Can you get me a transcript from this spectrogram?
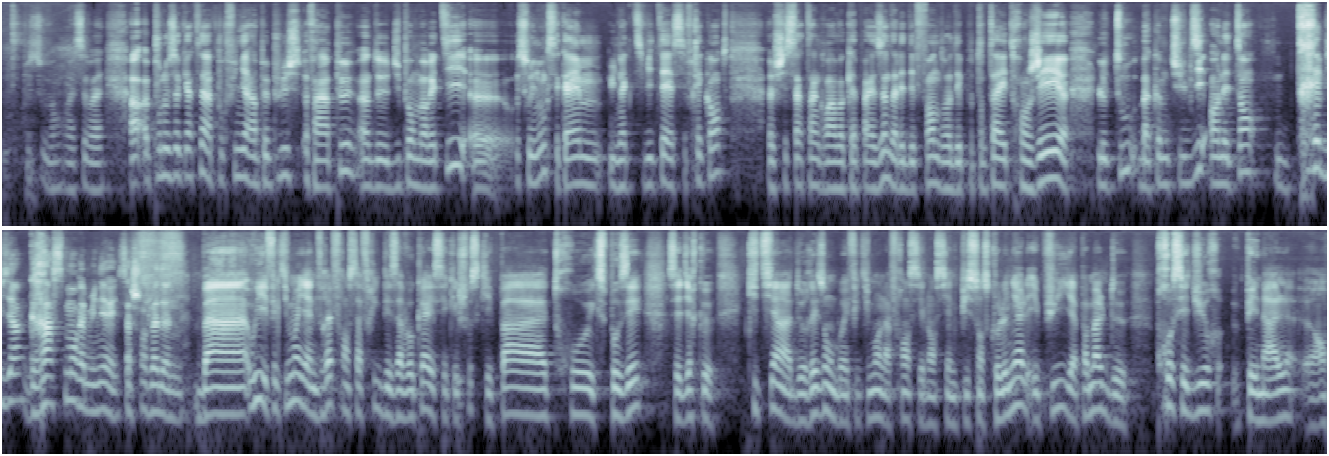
plus souvent, ouais, c'est vrai. Alors, pour nous écarter, pour finir un peu plus, enfin un peu hein, de Dupont-Moretti, euh, soulignons que c'est quand même une activité assez fréquente euh, chez certains grands avocats parisiens d'aller défendre des potentats étrangers, euh, le tout, bah, comme tu le dis, en étant très bien, grassement rémunéré. Ça change la donne. Ben oui, effectivement, il y a une vraie France-Afrique des avocats et c'est quelque chose qui n'est pas trop exposé. C'est-à-dire que qui tient à deux raisons? Bon, effectivement, la France est l'ancienne puissance coloniale et puis il y a pas mal de procédures pénales en,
